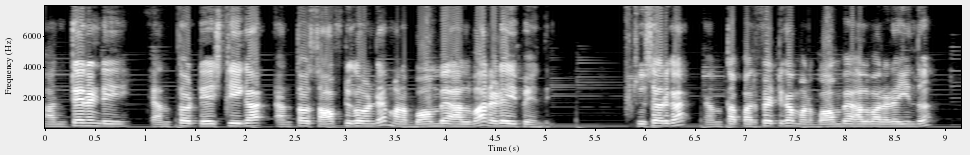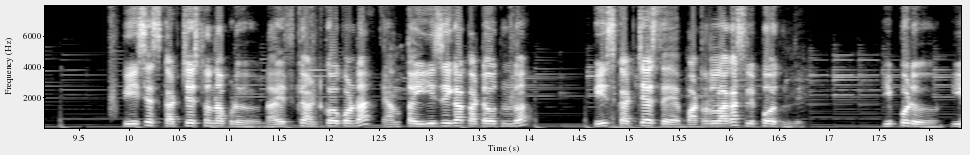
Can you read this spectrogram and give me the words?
అంతేనండి ఎంతో టేస్టీగా ఎంతో సాఫ్ట్గా ఉండే మన బాంబే హల్వా రెడీ అయిపోయింది. చూసారుగా ఎంత పర్ఫెక్ట్గా మన బాంబే హల్వా రెడీ అయిందో. పీసెస్ కట్ చేస్తున్నప్పుడు నైఫ్కి అంటుకోకుండా ఎంత ఈజీగా కట్ అవుతుందో. పీస్ కట్ చేస్తే బటర్ లాగా స్లిప్ అవుతుంది. ఇప్పుడు ఈ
